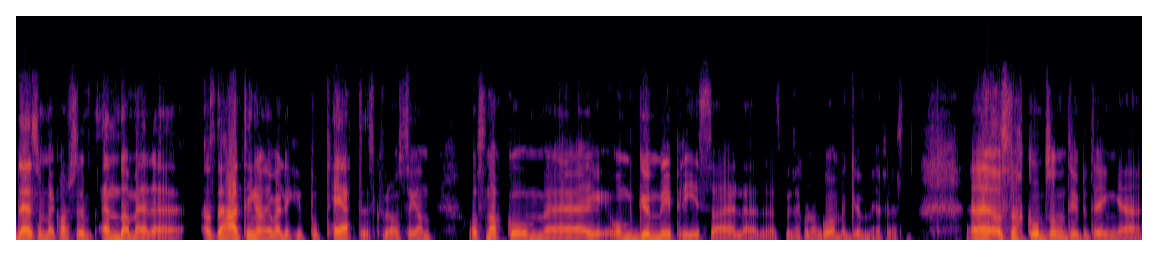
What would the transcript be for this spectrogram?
det som er kanskje enda mer eh, altså det her tingene er jo veldig hypotetisk for oss. Igjen. Å snakke om, eh, om gummipriser, eller Skal vi se hvordan det går med gummi, forresten. Eh, å snakke om sånne type ting eh,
